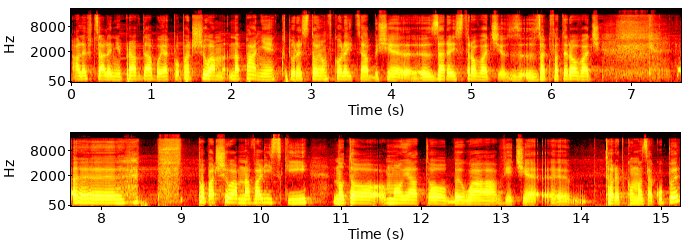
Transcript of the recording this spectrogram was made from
ale wcale nieprawda, bo jak popatrzyłam na panie, które stoją w kolejce, aby się e, zarejestrować, zakwaterować, popatrzyłam na walizki, no to moja to była, wiecie, e, torebką na zakupy.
